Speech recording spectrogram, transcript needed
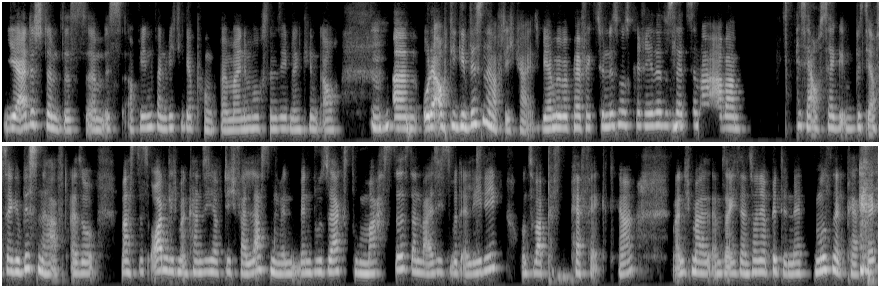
Ja, das stimmt. Das ähm, ist auf jeden Fall ein wichtiger Punkt bei meinem hochsensiblen Kind auch. Mhm. Ähm, oder auch die Gewissenhaftigkeit. Wir haben über Perfektionismus geredet das mhm. letzte Mal, aber ist ja auch sehr, bist ja auch sehr gewissenhaft. Also machst es ordentlich, man kann sich auf dich verlassen. Wenn, wenn du sagst, du machst es, dann weiß ich, es wird erledigt und zwar perfekt. Ja? Manchmal ähm, sage ich dann, Sonja, bitte nicht, muss nicht perfekt.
